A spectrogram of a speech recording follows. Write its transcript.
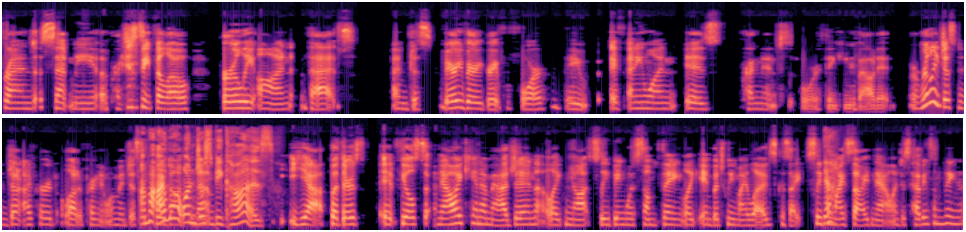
friend sent me a pregnancy pillow early on that I'm just very, very grateful for. They, if anyone is pregnant or thinking about it, or really just in general, I've heard a lot of pregnant women just. I'm, I on want one just because. Yeah, but there's it feels now I can't imagine like not sleeping with something like in between my legs because I sleep on my side now and just having something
